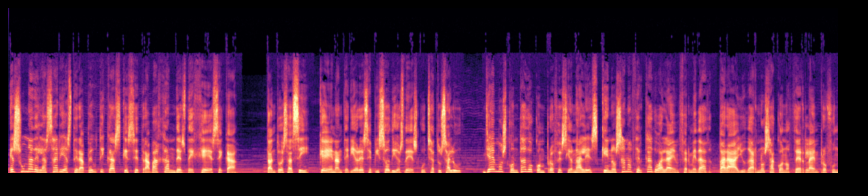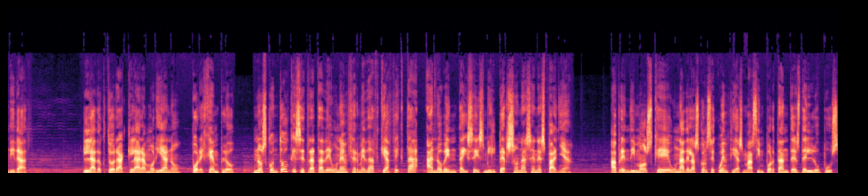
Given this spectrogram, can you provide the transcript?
es una de las áreas terapéuticas que se trabajan desde GSK. Tanto es así que en anteriores episodios de Escucha tu Salud ya hemos contado con profesionales que nos han acercado a la enfermedad para ayudarnos a conocerla en profundidad. La doctora Clara Moriano, por ejemplo, nos contó que se trata de una enfermedad que afecta a 96.000 personas en España. Aprendimos que una de las consecuencias más importantes del lupus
